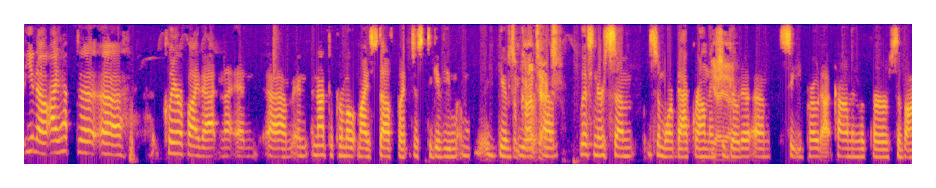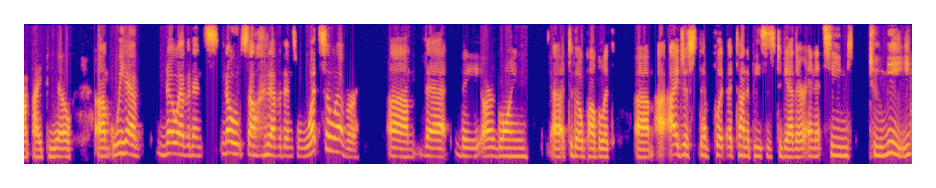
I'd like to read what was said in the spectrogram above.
you know, I have to uh, clarify that, and and um, and not to promote my stuff, but just to give you give Some your, context. uh, listeners some some more background. They Yeah, should yeah. go to um, cepro.com and look for Savant IPO. Um, we have no evidence, no solid evidence whatsoever um, that they are going uh, to go public. Um, I, I just have put a ton of pieces together, and it seems to me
